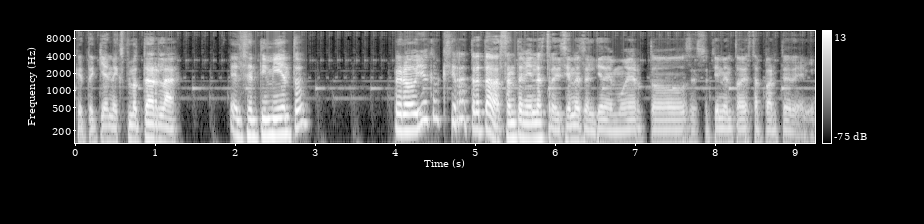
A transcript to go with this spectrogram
que te quieren explotar la... el sentimiento. Pero yo creo que sí retrata bastante bien las tradiciones del Día de Muertos. Eso tienen toda esta parte del.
